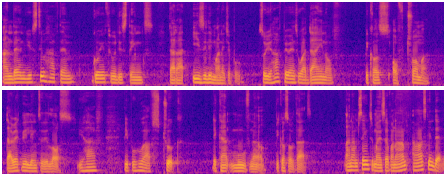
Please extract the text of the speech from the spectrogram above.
And then you still have them going through these things that are easily manageable. So you have parents who are dying of because of trauma directly linked to the loss. You have people who have stroke, they can't move now because of that. And I'm saying to myself, and I'm, I'm asking them,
